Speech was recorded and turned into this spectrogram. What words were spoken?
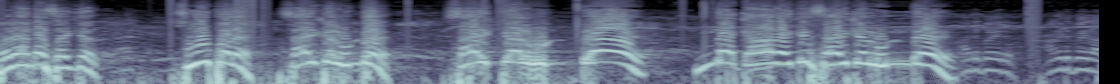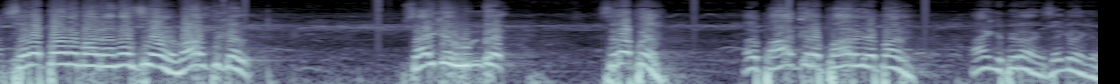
விளையாண்ட சைக்கிள். சூப்பர். சைக்கிள் உண்டு. சைக்கிள் உண்டு. இந்த காலைக்கு சைக்கிள் உண்டு. சிறப்பான மாடு அனசு வாழ்த்துக்கள். சைக்கிள் உண்டு. சிறப்பு. அது பாக்குற பார்வையை பாரு. வாங்க வாங்க சைக்கிள் வாங்க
